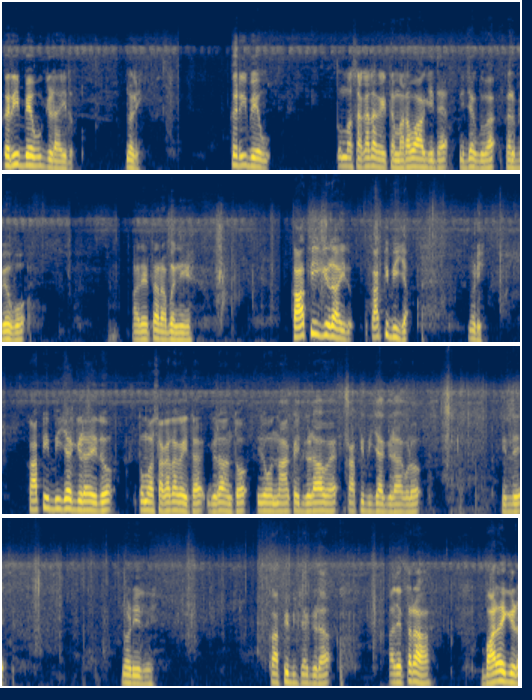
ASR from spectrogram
ಕರಿಬೇವು ಗಿಡ ಇದು. ನೋಡಿ. ಕರಿಬೇವು. ತುಂಬ ಸಖತ್ತಾಗೈತೆ ಮರವಾಗಿದೆ. ನಿಜಕ್ಕೂ ಕರಿಬೇವು. ಅದೇ ಥರ ಬನ್ನಿ. ಕಾಫಿ ಗಿಡ ಇದು, ಕಾಫಿ ಬೀಜ. ನೋಡಿ. ಕಾಫಿ ಬೀಜ ಗಿಡ ಇದು, ತುಂಬ ಸಖತ್ತಾಗೈತೆ ಗಿಡ ಅಂತೂ ಇದು ಒಂದು ನಾಲ್ಕೈದು ಗಿಡ ಅವೆ. ಕಾಫಿ ಬೀಜ ಗಿಡಗಳು ಇಲ್ಲಿ. ನೋಡಿ ಇಲ್ಲಿ. ಕಾಫಿ ಬೀಜ ಗಿಡ. ಅದೇ ಥರ ಬಾಳೆ ಗಿಡ.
